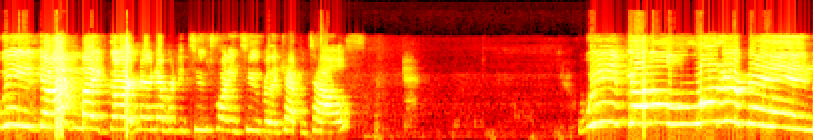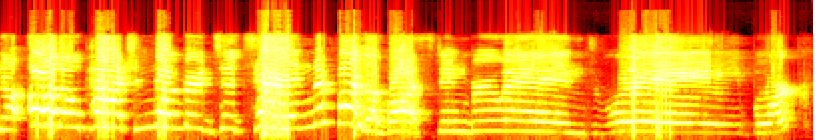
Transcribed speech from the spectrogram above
We've got Gartner, number to 222 for the Capitals. We've got a Letterman auto patch numbered to 10 for the Boston Bruins, Ray Bourque.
